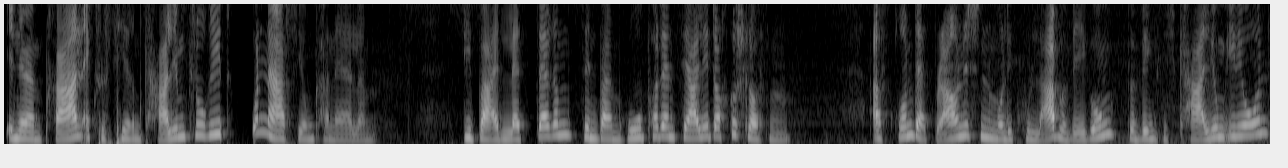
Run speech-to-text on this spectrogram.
In der Membran existieren Kaliumchlorid und Natriumkanäle. Die beiden letzteren sind beim Ruhepotential jedoch geschlossen. Aufgrund der brownischen Molekularbewegung bewegen sich Kaliumionen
